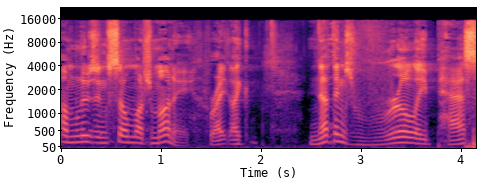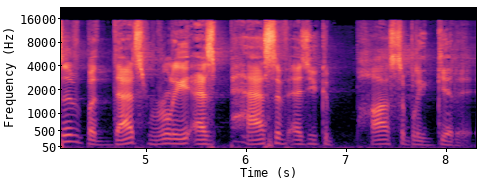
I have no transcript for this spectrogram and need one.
I'm losing so much money, right? Like, nothing's really passive, but that's really as passive as you could possibly get it,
